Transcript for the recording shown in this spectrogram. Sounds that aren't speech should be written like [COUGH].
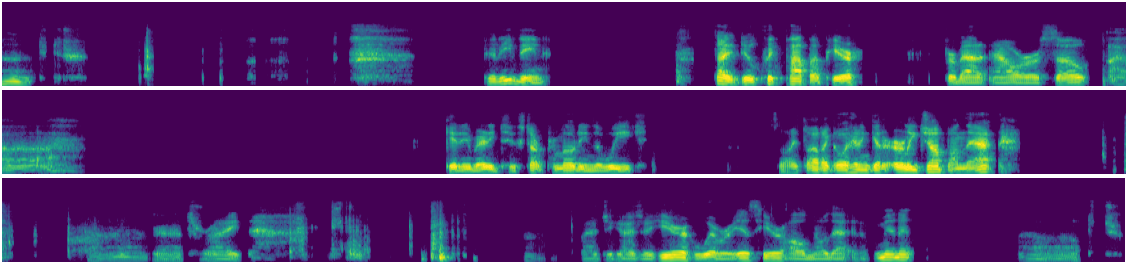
Uh, Good evening. Thought I'd do a quick pop up here for about an hour or so. Uh, getting ready to start promoting the week. So I thought I'd go ahead and get an early jump on that. Uh, that's right. Glad you guys are here. Whoever is here, I'll know that in a minute. Uh, okay.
